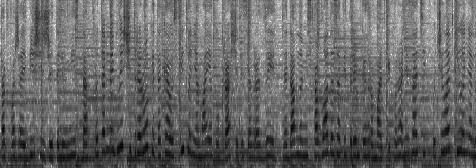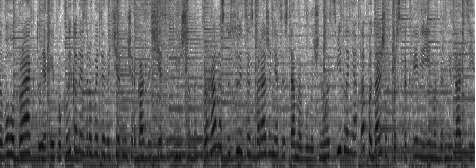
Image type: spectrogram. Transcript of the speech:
так вважає більшість жителів міста. Проте в найближчі три роки таке освітлення має покращитися в рази. Недавно міська влада за підтримки громадських організацій почала втілення нового проекту, який покликаний зробити вечірні Черкаси ще світлішими. Програма стосується збереження системи вуличного освітлення та подальших перспектив її модернізації.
